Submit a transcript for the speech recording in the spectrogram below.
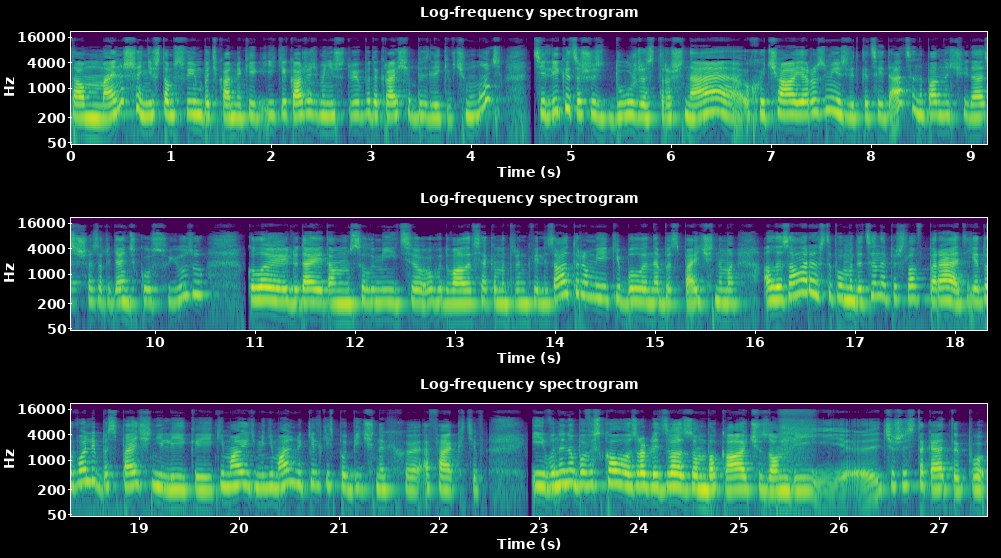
там менше, ніж там своїм батькам, які які кажуть мені, що тобі буде краще без ліків. Чомусь ці ліки це щось дуже страшне. Хоча я розумію, звідки це йде. Це напевно, що йде ще з радянського союзу, коли людей там соломійці годували всякими транквілізаторами, які були небезпечними. Але зараз типу медицина пішла вперед. Є доволі безпечні ліки, які мають мінімальну кількість побічних е, ефектів, і вони не обов'язково зроблять з вас зомбака чи зомбі, е, чи щось таке, типу.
